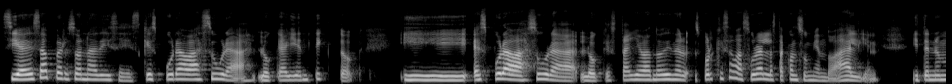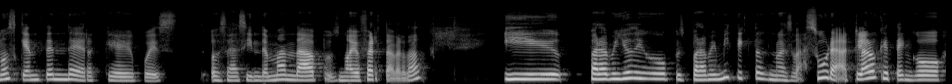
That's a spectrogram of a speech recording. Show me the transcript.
Si a esa persona dices que es pura basura lo que hay en TikTok y es pura basura lo que está llevando dinero, es porque esa basura la está consumiendo a alguien y tenemos que entender que pues, o sea, sin demanda pues no hay oferta, ¿verdad? Y para mí yo digo, pues para mí mi TikTok no es basura. Claro que tengo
